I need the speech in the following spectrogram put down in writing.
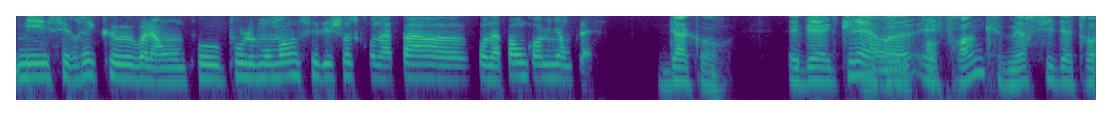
Mais c'est vrai que voilà, on, pour, pour le moment, c'est des choses qu'on n'a pas qu'on n'a pas encore mis en place. D'accord. Eh bien, Claire et Franck, merci d'être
